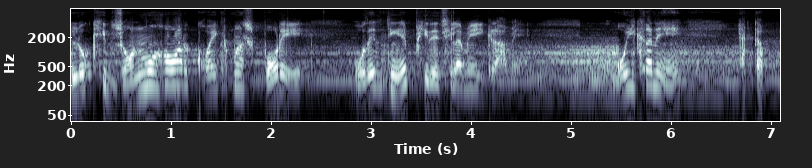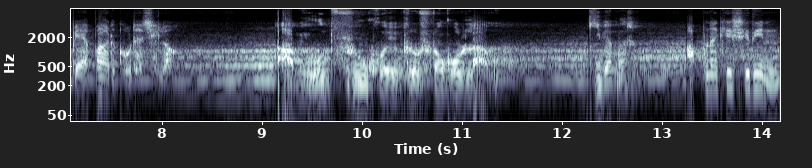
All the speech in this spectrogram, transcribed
লক্ষ্মীর জন্ম হওয়ার কয়েক মাস পরে ওদের নিয়ে ফিরেছিলাম এই গ্রামে। ওইখানে একটা ব্যাপার ঘটেছিল। আমি উৎসুক হয়ে প্রশ্ন করলাম, কি ব্যাপার? আপনাকে সেদিন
